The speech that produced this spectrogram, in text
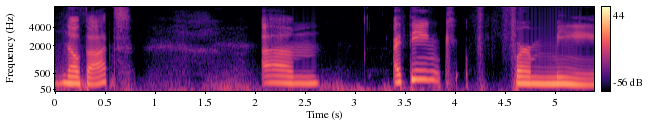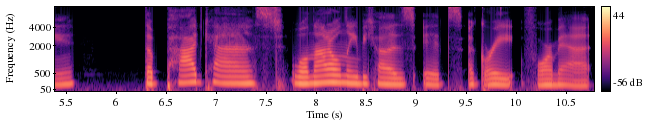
No thoughts? Um, I think for me, the podcast, well, not only because it's a great format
